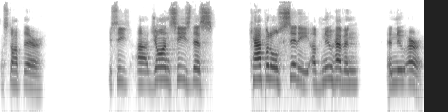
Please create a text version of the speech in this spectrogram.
I'll stop there. You see, uh, John sees this capital city of new heaven and new earth.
